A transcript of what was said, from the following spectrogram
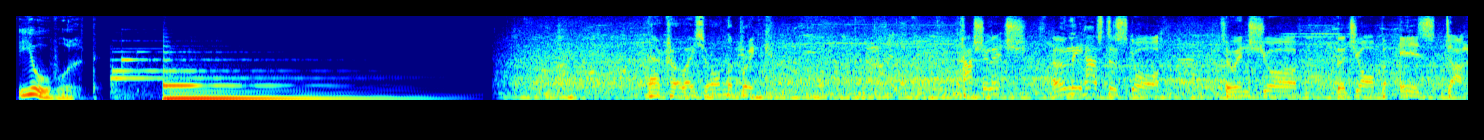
jó volt. Now Croatia on the brink. Pasalic only has to score to ensure the job is done.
